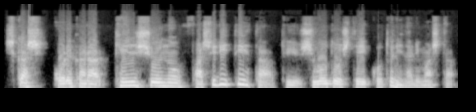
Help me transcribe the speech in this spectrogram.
しかし、これから研修のファシリテーターという仕事をしていくことになりました。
